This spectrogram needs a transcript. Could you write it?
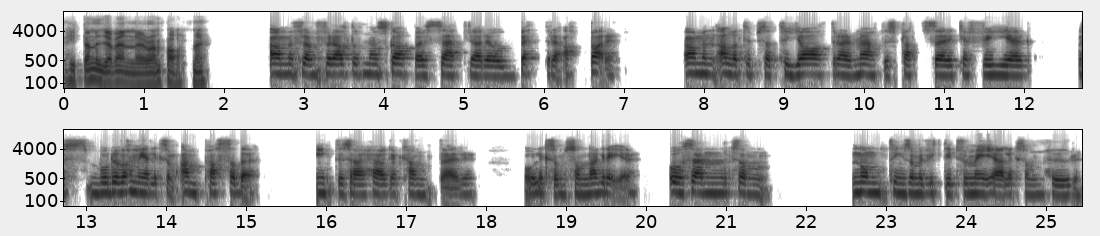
hitta nya vänner och en partner? Ja, men framförallt att man skapar säkrare och bättre appar. Ja, men alla typ så teatrar, mötesplatser, kaféer borde vara mer liksom anpassade. Inte så här höga kanter och liksom sådana grejer. Och sen liksom någonting som är viktigt för mig är liksom hur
